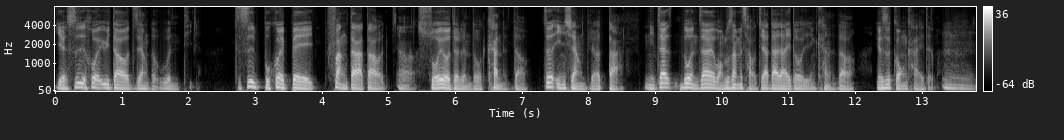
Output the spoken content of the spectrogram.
也是会遇到这样的问题，只是不会被放大到嗯所有的人都看得到，这影响比较大。你在如果你在网络上面吵架，大家也都已经看得到，又是公开的嘛，嗯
